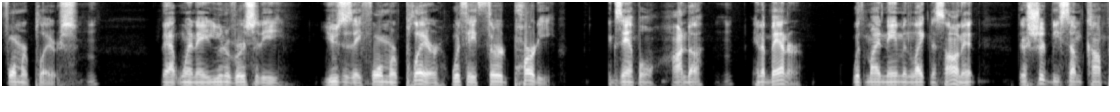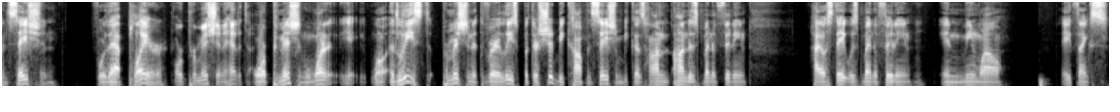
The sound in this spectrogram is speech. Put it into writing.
former players. That when a university uses a former player with a third party, example Honda, and a banner with my name and likeness on it, there should be some compensation for that player or permission ahead of time. or permission. One, well, at least permission at the very least, but there should be compensation because Hon- Honda's benefiting, Ohio State was benefiting, Mm-hmm. and meanwhile, hey, thanks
